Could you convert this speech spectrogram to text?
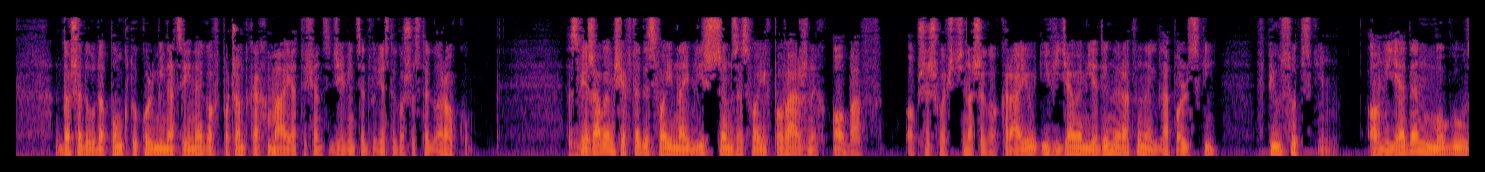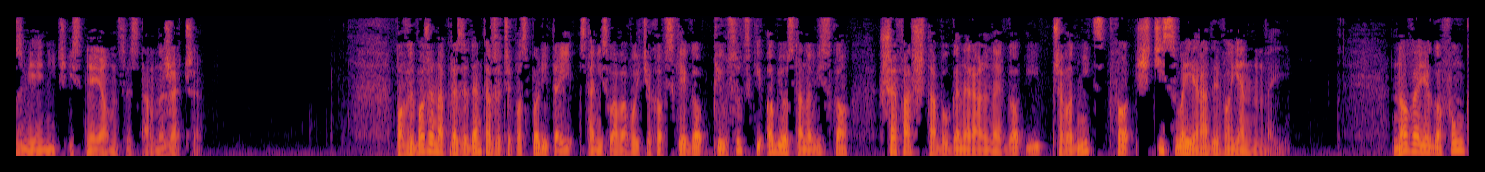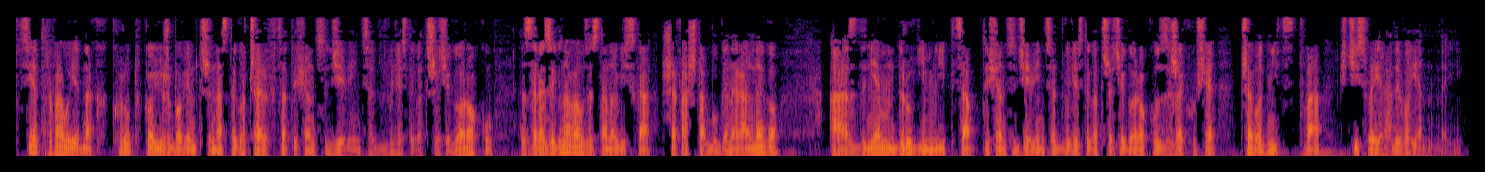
doszedł do punktu kulminacyjnego w początkach maja 1926 roku. Zwierzałem się wtedy swoim najbliższym ze swoich poważnych obaw o przyszłość naszego kraju i widziałem jedyny ratunek dla Polski w Piłsudskim. On jeden mógł zmienić istniejący stan rzeczy. Po wyborze na prezydenta Rzeczypospolitej Stanisława Wojciechowskiego Piłsudski objął stanowisko szefa sztabu generalnego i przewodnictwo ścisłej Rady Wojennej. Nowe jego funkcje trwały jednak krótko, już bowiem 13 czerwca 1923 roku zrezygnował ze stanowiska szefa sztabu generalnego, a z dniem 2 lipca 1923 roku zrzekł się przewodnictwa Ścisłej Rady Wojennej.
